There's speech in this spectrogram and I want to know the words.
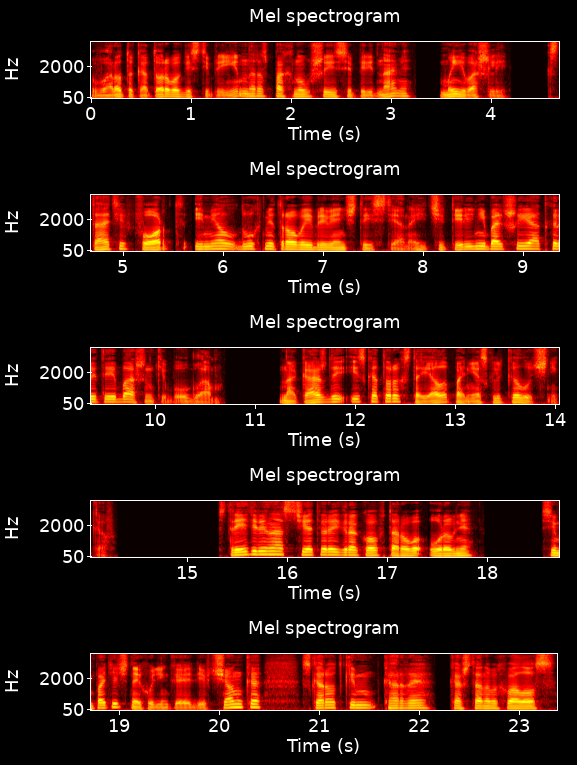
ворота которого, гостеприимно распахнувшиеся перед нами, мы и вошли. Кстати, форт имел двухметровые бревенчатые стены и четыре небольшие открытые башенки по углам, на каждой из которых стояло по несколько лучников. Встретили нас четверо игроков второго уровня. Симпатичная худенькая девчонка с коротким каре каштановых волос,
